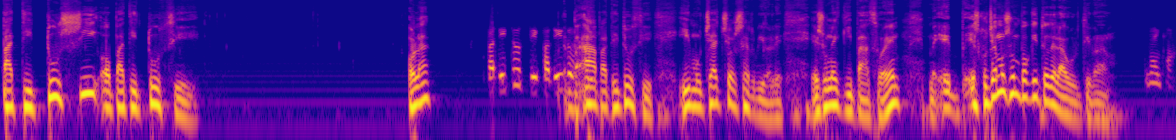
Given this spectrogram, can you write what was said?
Patitusi o Patituzi. ¿Hola? Patitucci, patitucci. Ah, Patituzi. Y Muchacho Serviole. Es un equipazo, ¿eh? Eh, Escuchamos un poquito de la última. Venga.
